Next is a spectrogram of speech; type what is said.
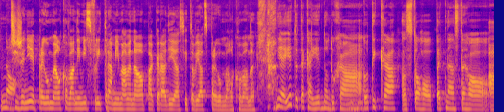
No. Čiže nie je preumelkovaný, my s flitrami máme naopak radi asi to viac preumelkované. Nie, je to taká jednoduchá mm-hmm. gotika z toho 15. a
